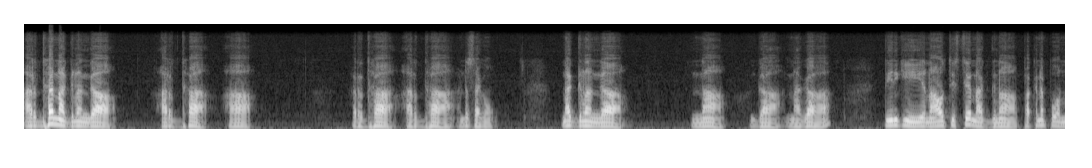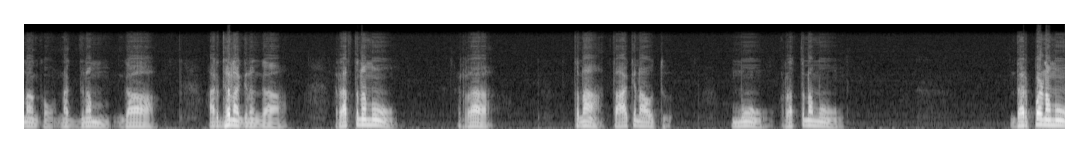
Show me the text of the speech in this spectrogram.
అర్ధనగ్నంగా అర్ధ ఆ అర్ధ అర్ధ అంటే సగం. నగ్నంగా నా గా నగా. దీనికి నావతిస్తే నగ్న పక్కనే పూర్ణాంకం నగ్నం గా. అర్ధనగ్నంగా రత్నము ర తన తాకినావుతు ము రత్నము దర్పణము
